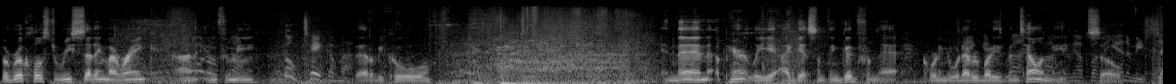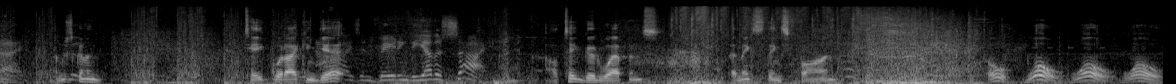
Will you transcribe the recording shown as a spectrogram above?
but real close to resetting my rank on Infamy. Go take him out. That'll be cool. And then apparently I get something good from that, according to what everybody's been telling me. Popping up on So the enemy side. I'm just gonna take what I can get. Allies invading the other side. I'll take good weapons. That makes things fun. Oh, whoa, whoa, whoa,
